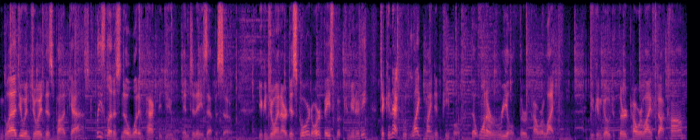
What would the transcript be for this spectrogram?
I'm glad you enjoyed this podcast. Please let us know what impacted you in today's episode. You can join our Discord or Facebook community to connect with like minded people that want a real Third Power life. You can go to thirdpowerlife.com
